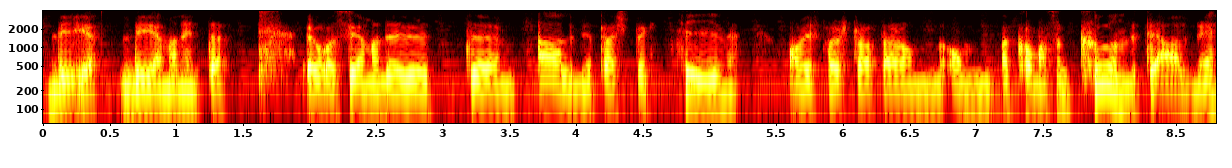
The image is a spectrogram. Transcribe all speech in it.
det, det är man inte. Och ser man det ur ett eh, Almi-perspektiv om vi först pratar om, om att komma som kund till Almi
